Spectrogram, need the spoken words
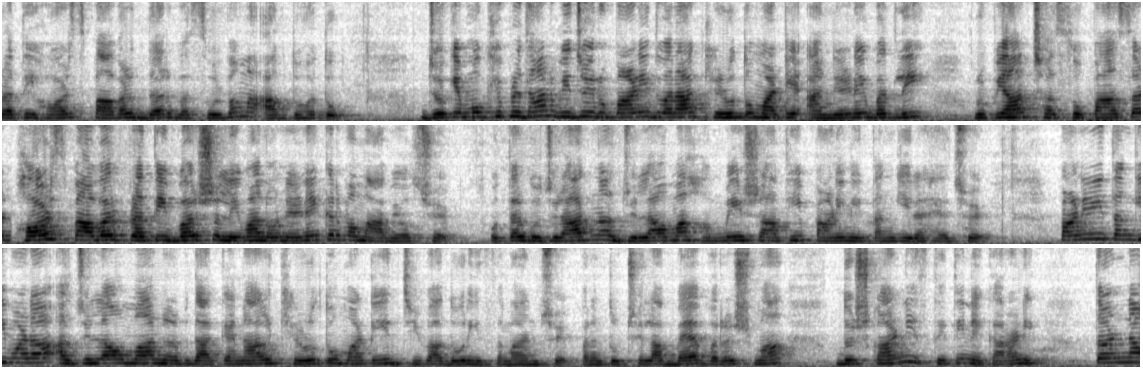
પ્રતિ હોર્સ પાવર દર વસૂલવામાં આવતો હતો. જો કે મુખ્યપ્રધાન વિજય રૂપાણી દ્વારા ખેડૂતો માટે આ નિર્ણય બદલી રૂપિયા છસો પાસઠ હોર્સ પાવર પ્રતિ વર્ષ લેવાનો નિર્ણય કરવામાં આવ્યો છે. ઉત્તર ગુજરાતના જિલ્લાઓમાં હંમેશાથી પાણીની તંગી રહે છે. પાણીની તંગીવાળા આ જિલ્લાઓમાં નર્મદા કેનાલ ખેડૂતો માટે જીવાદોરી સમાન છે. પરંતુ છેલ્લા બે વર્ષમાં દુષ્કાળની સ્થિતિને કારણે તણના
